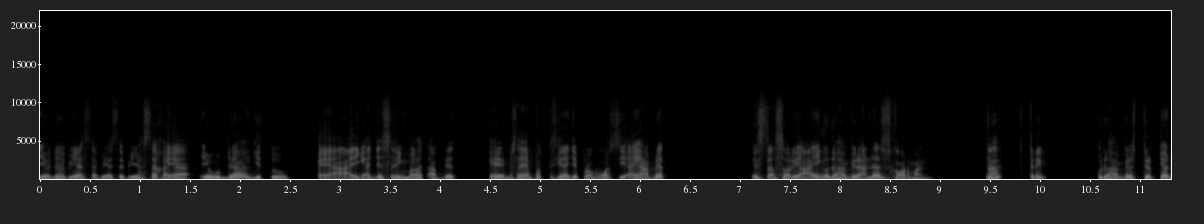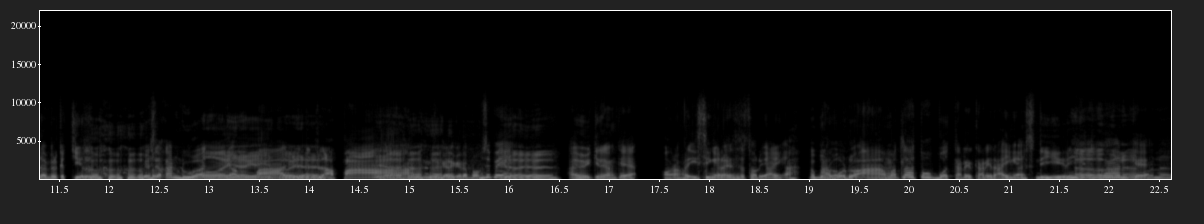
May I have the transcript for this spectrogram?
ya udah biasa-biasa biasa kayak ya udah gitu. Kayak aing aja sering banget update kayak misalnya podcast ini aja promosi. Aing update Instastory aing udah hampir underscore man. Hah? Strip. Udah hampir stripnya udah hampir kecil. Biasa kan dua, Oh, tiga, iya, iya, empat, gitu, ini iya, udah iya. delapan. Gara-gara promosi, Iya, iya, iya. Aing mikir kan kayak orang racing ya lah Instastory aing. Ah, Ah, ah bodo amat lah tuh buat karir-karir aing sendiri gitu Eh, kan. benar, kayak benar.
